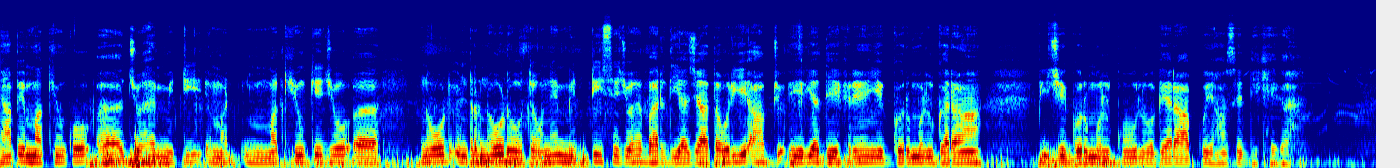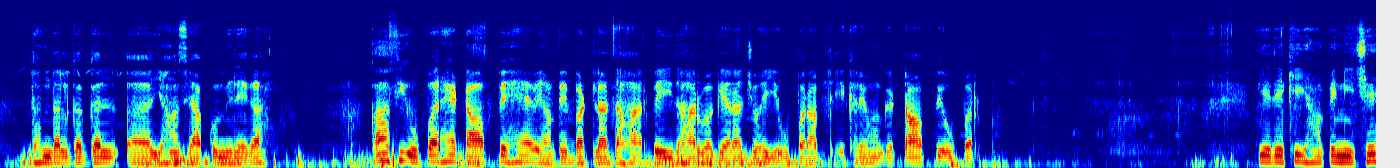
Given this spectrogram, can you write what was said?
यहाँ पे मक्खियों को जो है मिट्टी मक्खियों के जो नोड इंटर नोड होते हैं, उन्हें मिट्टी से जो है भर दिया जाता है। और ये आप जो एरिया देख रहे हैं, ये गुरमुल गरां, पीछे गुरमुल कूल वगैरह आपको यहाँ से दिखेगा। धंधल गगल यहाँ से आपको मिलेगा। काफ़ी ऊपर है, टॉप पे है, यहाँ पे बटला, दहार बेई दहार वगैरह जो है ये ऊपर आप देख रहे होंगे, टॉप पे ऊपर। ये देखिए यहाँ पे नीचे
